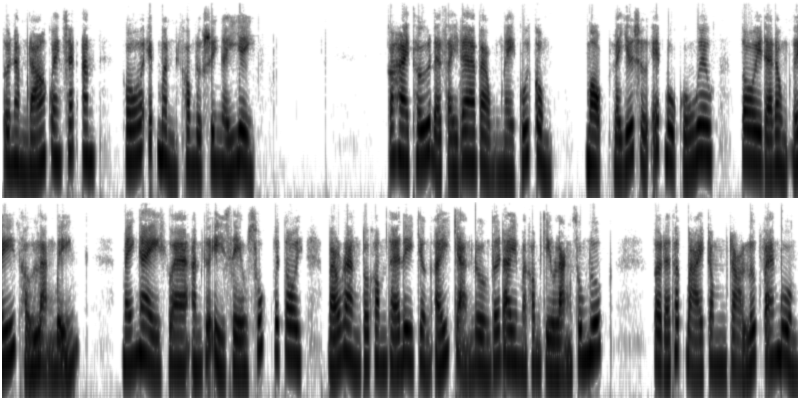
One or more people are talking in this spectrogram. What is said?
tôi nằm đó quan sát anh, cố ép mình không được suy nghĩ gì. Có hai thứ đã xảy ra vào ngày cuối cùng. Một là dưới sự ép buộc của Will, tôi đã đồng ý thử lặn biển. Mấy ngày qua anh cứ ì xèo suốt với tôi, bảo rằng tôi không thể đi chừng ấy chặng đường tới đây mà không chịu lặn xuống nước. Tôi đã thất bại trong trò lướt ván buồm,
